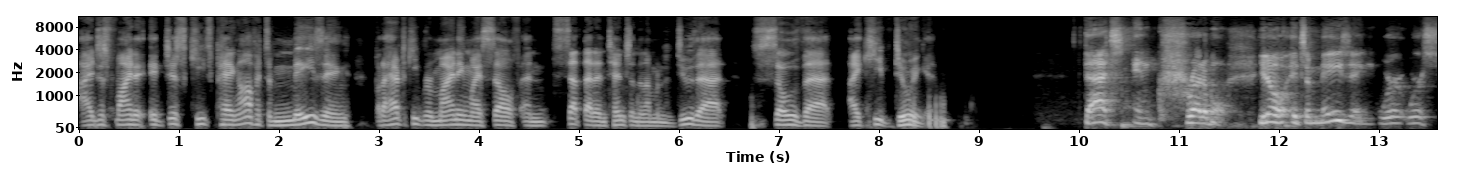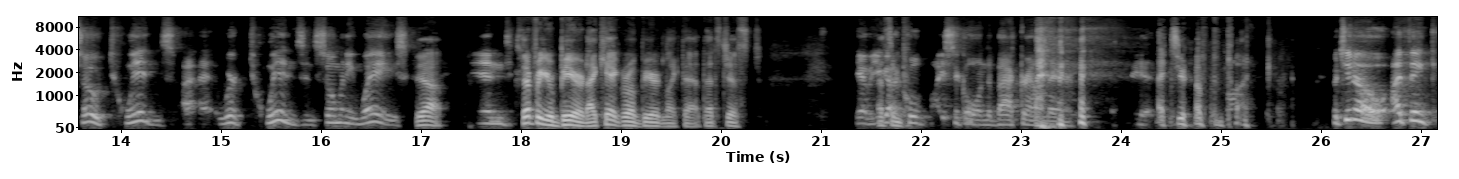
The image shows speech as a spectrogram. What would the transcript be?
I just find it it just keeps paying off. It's amazing, but I have to keep reminding myself and set that intention that I'm going to do that so that I keep doing it. That's incredible. You know, it's amazing. We're we're so twins. We're twins in so many ways. Yeah. And except for your beard, I can't grow a beard like that. That's just. Yeah, but you got a cool bicycle in the background there. I do have the bike. But you know, I think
